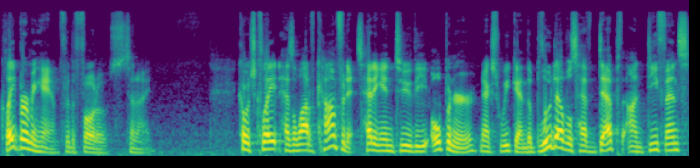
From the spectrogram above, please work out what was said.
Clayt Birmingham for the photos tonight. Coach Clayt has a lot of confidence heading into the opener next weekend. The Blue Devils have depth on defense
